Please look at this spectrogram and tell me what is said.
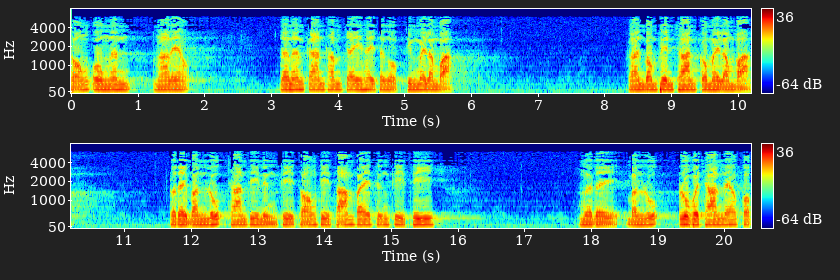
สององค์นั้นมาแล้ว ดังนั้นการทำใจให้สงบจึงไม่ลำบาก การบำเพ็ญฌานก็ไม่ลำบาก ก็ได้บรรลุฌานที่หนึ่งที่สองที่สามไปถึงที่สี่เมื่อได้บรรลุรูปฌานแล้วก็จ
